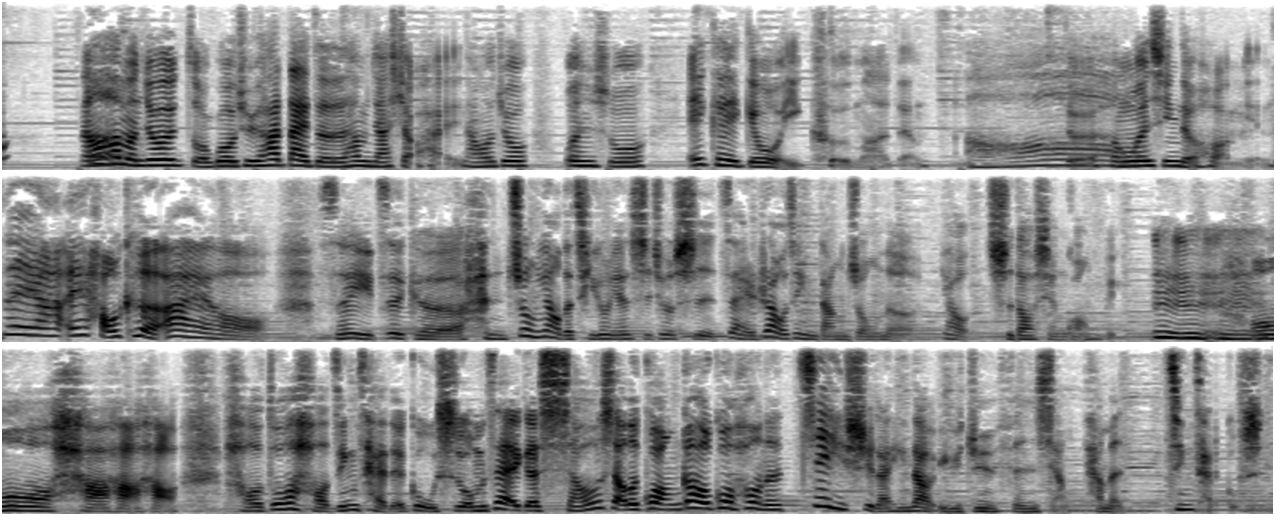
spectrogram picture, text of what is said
然后他们就会走过去，他带着他们家小孩，然后就问说。哎，可以给我一颗吗？这样子哦，对，很温馨的画面。对呀，哎，好可爱哦。所以这个很重要的其中一件事，就是在绕境当中呢，要吃到鲜光饼。嗯嗯嗯。哦，好好好，好多好精彩的故事。我们在一个小小的广告过后呢，继续来听到于君分享他们精彩的故事。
